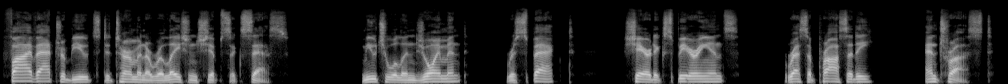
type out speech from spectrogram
Five attributes determine a relationship's success mutual enjoyment, respect, shared experience, reciprocity, and trust.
